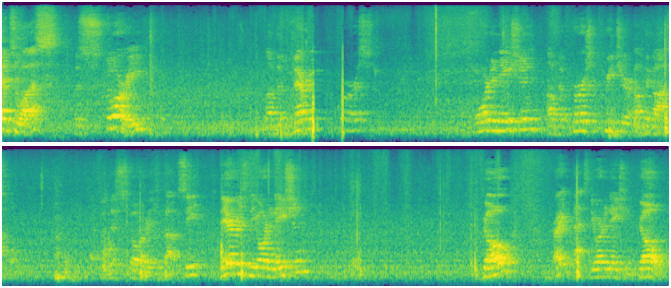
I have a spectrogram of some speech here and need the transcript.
read to us the story of the very first ordination of the first preacher of the gospel. That's what this story is about. See, there is the ordination. Go, right? That's the ordination. Go,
